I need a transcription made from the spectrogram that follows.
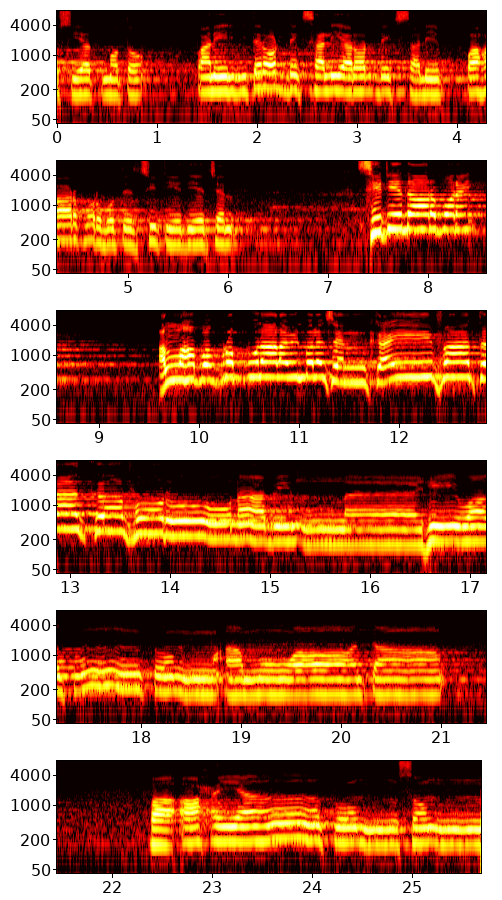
ওসিয়াত মতো পানির ভিতরে অর্ধেক সালি আর অর্ধেক সালি পাহাড় পর্বতে ছিটিয়ে দিয়েছেন। ছিটিয়ে দেওয়ার পরে আল্লাহ বকরব্বুল আলমিন বলেছেন কাইফা তাকফুরুনা বিল্লাহি ওয়া কুনতুম আমওয়াতা فأحياكم ثم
